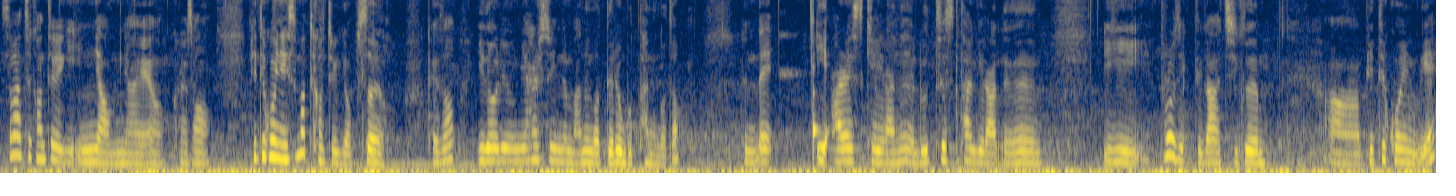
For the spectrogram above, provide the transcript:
smart contract이 있냐 없냐예요. 그래서 비트코인이 smart contract이 없어요. 그래서 이더리움이 할 수 있는 많은 것들을 못 하는 거죠. 근데 이 RSK라는 Rootstock이라는 이 프로젝트가 지금 아, 비트코인 위에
